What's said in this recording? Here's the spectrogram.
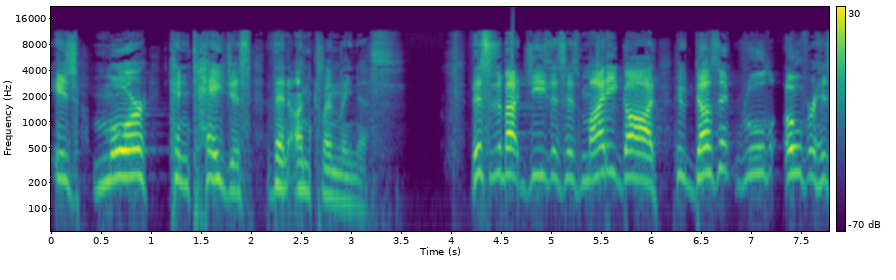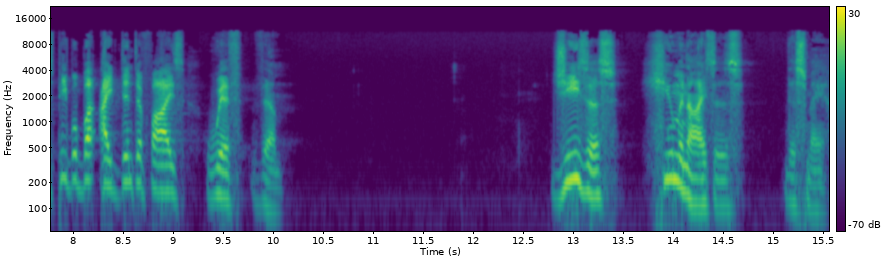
is more contagious than uncleanliness. This is about Jesus, his mighty God who doesn't rule over his people but identifies with them. Jesus humanizes this man.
